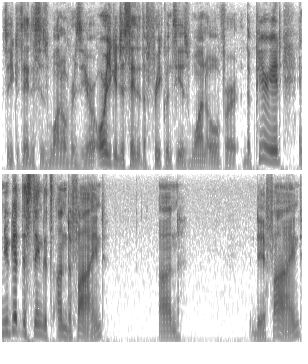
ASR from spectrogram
So you could say this is 1 over 0. Or you could just say that the frequency is 1 over the period. And you get this thing that's undefined. Undefined.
